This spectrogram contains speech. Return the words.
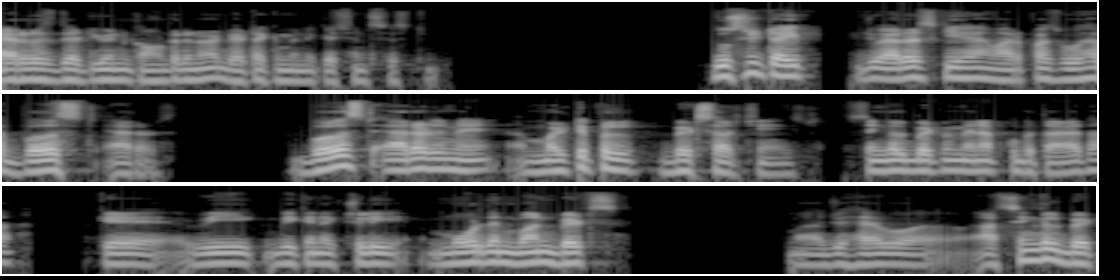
errors that you encounter in data communication system دوسری ٹائپ جو ایررز کی ہے ہمارے پاس وہ ہے برسٹ ایررز برسٹ ایرر میں multiple bits are change single bit میں میں نے آپ کو بتایا تھا کہ we we can actually more than one bits جو ہے وہ single bit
